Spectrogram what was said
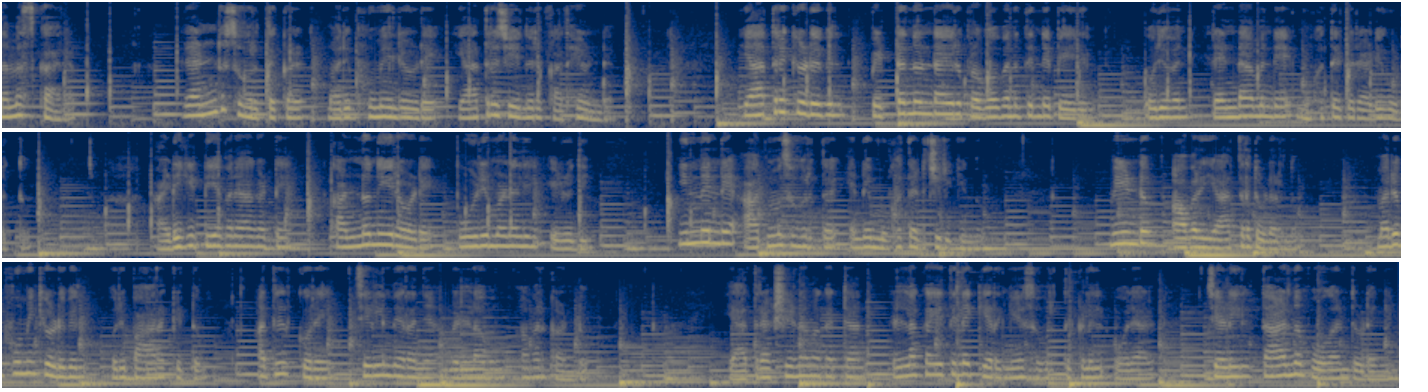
നമസ്കാരം. രണ്ട് സുഹൃത്തുക്കൾ മരുഭൂമിയിലൂടെ യാത്ര ചെയ്യുന്നൊരു കഥയുണ്ട്. യാത്രയ്ക്കൊടുവിൽ പെട്ടെന്നുണ്ടായൊരു പ്രകോപനത്തിന്റെ പേരിൽ ഒരുവൻ രണ്ടാമന്റെ മുഖത്തിട്ടൊരടി കൊടുത്തു. അടി കിട്ടിയവനാകട്ടെ കണ്ണുനീരോടെ പൂഴിമണലിൽ എഴുതി. ഇന്നെന്റെ ആത്മസുഹൃത്ത് എന്റെ മുഖത്തടിച്ചിരിക്കുന്നു. വീണ്ടും അവർ യാത്ര തുടർന്നു. മരുഭൂമിക്കൊടുവിൽ ഒരു പാറക്കെട്ടും അതിൽ കുറെ ചെളി നിറഞ്ഞ വെള്ളവും അവർ കണ്ടു. യാത്രാക്ഷീണമകറ്റാൻ വെള്ളക്കയത്തിലേക്ക് ഇറങ്ങിയ സുഹൃത്തുക്കളിൽ ഒരാൾ ചെളിയിൽ താഴ്ന്നു പോകാൻ തുടങ്ങി.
